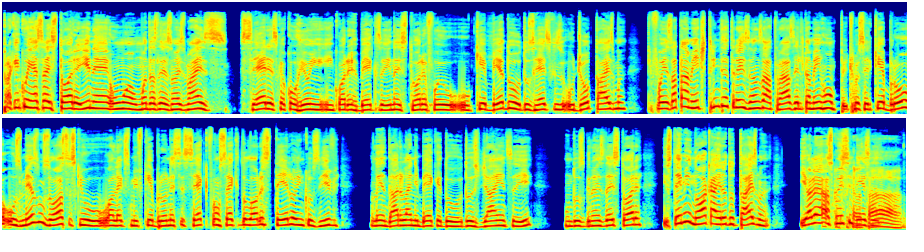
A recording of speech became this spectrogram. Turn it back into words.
para quem conhece a história aí, né? Uma, uma das lesões mais sérias que ocorreu em, em quarterbacks aí na história foi o, o QB do, dos Redskins, o Joe Theismann, que foi exatamente 33 anos atrás. Ele também rompeu, tipo assim, ele quebrou os mesmos ossos que o Alex Smith quebrou nesse sec. Foi um sec do Lawrence Taylor, inclusive, o lendário linebacker do, dos Giants aí, um dos grandes da história. Isso terminou a carreira do Theismann. E olha as coincidências. Cara, tá...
